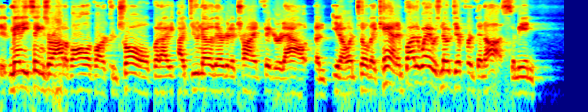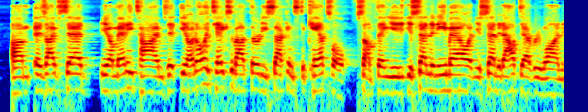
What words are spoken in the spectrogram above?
it, many things are out of all of our control, but I, I do know they're going to try and figure it out, and you know, until they can. And by the way, it was no different than us. I mean, um, as I've said, you know, many times, it you know, it only takes about thirty seconds to cancel something. You you send an email and you send it out to everyone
